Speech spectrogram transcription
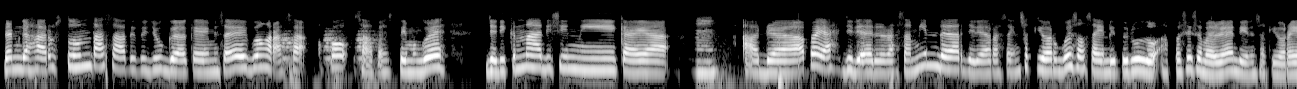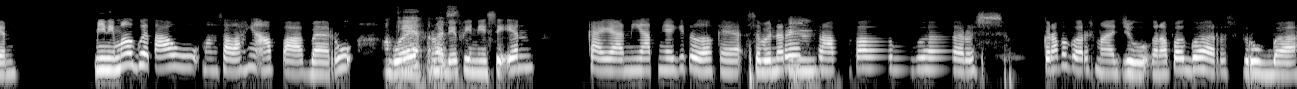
dan gak harus tuntas saat itu juga kayak misalnya gue ngerasa kok self esteem gue jadi kena di sini kayak Hmm. ada apa ya jadi ada rasa minder jadi ada rasa insecure gue selesaiin itu dulu apa sih sebenarnya yang di insecurein minimal gue tahu masalahnya apa baru Oke, gue terus? ngedefinisiin kayak niatnya gitu loh kayak sebenarnya Mm. kenapa gue harus kenapa gue harus maju kenapa gue harus berubah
